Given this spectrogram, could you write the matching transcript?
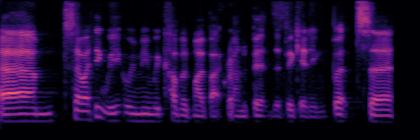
Um, so I think we, I mean, we covered my background a bit at the beginning, but uh,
